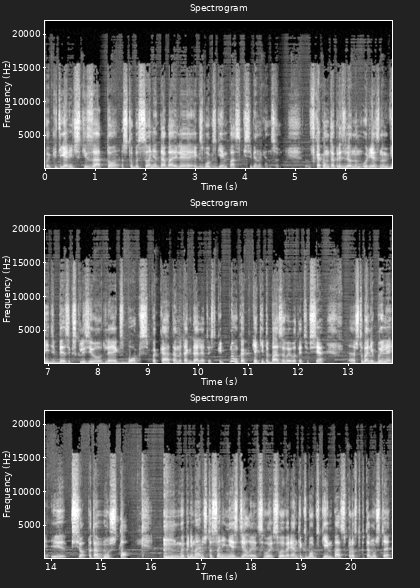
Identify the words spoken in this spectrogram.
категорически за то, чтобы Sony добавили Xbox Game Pass к себе на консоль. В каком-то определенном урезанном виде, без эксклюзивов для Xbox, ПК там и так далее. То есть, ну, как какие-то базовые вот эти все, э, чтобы они были, и все. Потому что мы понимаем, что Sony не сделает свой, свой вариант Xbox Game Pass просто потому, что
